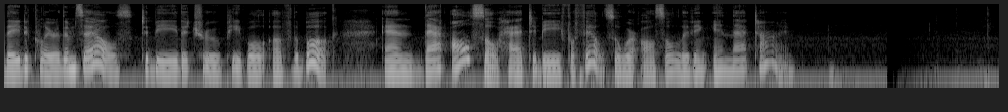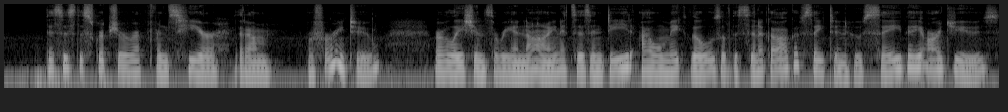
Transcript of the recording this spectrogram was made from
They declare themselves to be the true people of the book. And that also had to be fulfilled. So we're also living in that time. This is the scripture reference here that I'm referring to. Revelation 3 and 9, it says, Indeed, I will make those of the synagogue of Satan who say they are Jews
